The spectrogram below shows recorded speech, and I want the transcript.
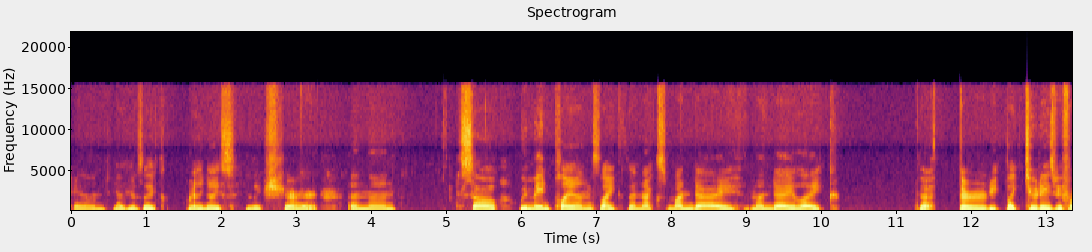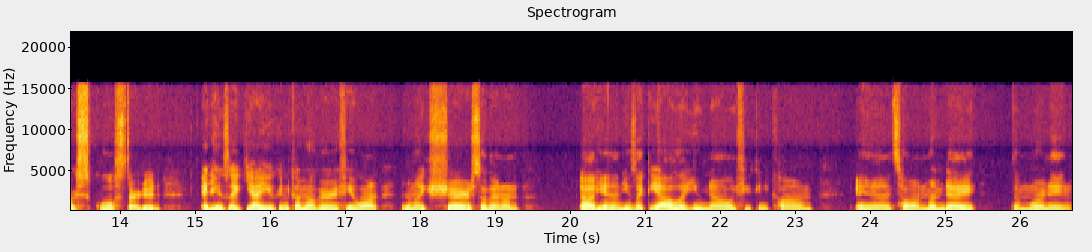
And yeah, he was like, really nice. He's like, sure. And then, so we made plans like the next Monday, Monday, like the 30, like two days before school started. And he's like, yeah, you can come over if you want. And I'm like, sure. So then on uh, and then he's like, Yeah, I'll let you know if you can come. And so on Monday, the morning,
